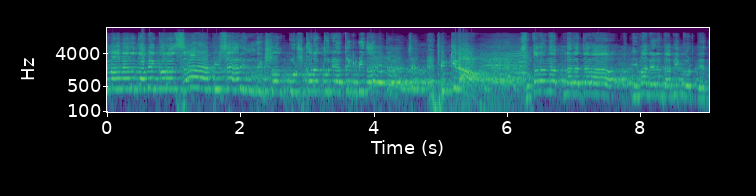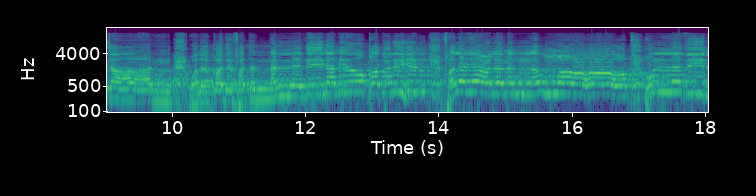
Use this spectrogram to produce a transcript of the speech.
ইমানের দাবি করেছে, বিষের ইঞ্জেকশন পুশ করে দুনিয়া থেকে বিদায় হতে হয়েছে। ঠিক কিনা? সুতরাং আপনারা যারা ইমানের দাবি করতে চান। ওয়ালাকাদ ফাতান্নাল্লাযীনা মিন ক্বাবলিহিম ফালায়ালামান্না আল্লাহু الذين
